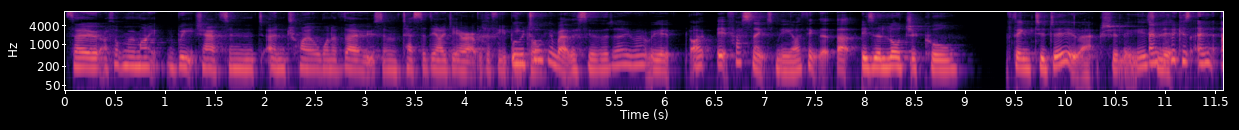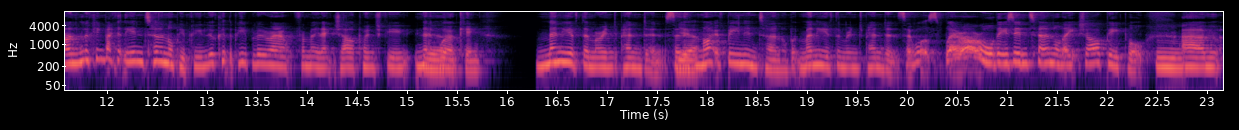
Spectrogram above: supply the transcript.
So I thought we might reach out and, and trial one of those and tested the idea out with a few people. We were talking about this the other day, weren't we? It, I, it fascinates me. I think that that is a logical thing to do, actually, isn't and it? because and, and looking back at the internal people, you look at the people who are out from an HR point of view networking. Many of them are independent, so Yeah. they might have been internal, but many of them are independent. So, what's where are all these internal HR people, Mm. um,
